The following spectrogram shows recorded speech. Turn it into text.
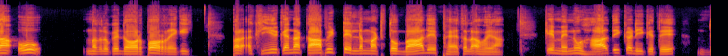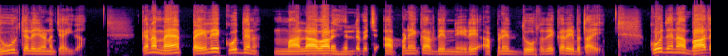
ਤਾਂ ਉਹ ਮਤਲਬ ਕਿ ਦੌਰ ਭੌਰ ਰਹਿ ਗਈ। ਪਰ ਅਖੀਰ ਕਹਿੰਦਾ ਕਾਫੀ ਢਿੱਲ ਮੱਠ ਤੋਂ ਬਾਅਦ ਇਹ ਫੈਸਲਾ ਹੋਇਆ ਕਿ ਮੈਨੂੰ ਹਾਲ ਦੀ ਘੜੀ ਕਿਤੇ ਦੂਰ ਚਲੇ ਜਾਣਾ ਚਾਹੀਦਾ। ਕਹਿੰਦਾ ਮੈਂ ਪਹਿਲੇ ਕੁਝ ਦਿਨ ਮਾਲਾਵਾਰ ਹਿੱਲ ਵਿੱਚ ਆਪਣੇ ਘਰ ਦੇ ਨੇੜੇ ਆਪਣੇ ਦੋਸਤ ਦੇ ਘਰੇ ਬਿਤਾਏ। ਕੁਝ ਦਿਨਾਂ ਬਾਅਦ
